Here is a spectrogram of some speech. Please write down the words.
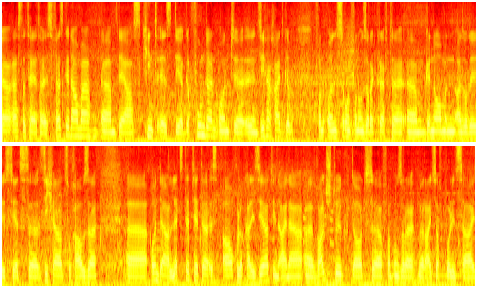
Der erste Täter ist festgenommen. Ähm, das Kind ist gefunden und äh, in Sicherheit von uns und von unseren Kräften ähm, genommen. Also der ist jetzt äh, sicher zu Hause. Äh, und der letzte Täter ist auch lokalisiert in einem Waldstück dort von unserer Bereitschaftspolizei.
